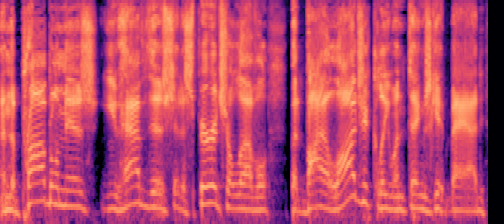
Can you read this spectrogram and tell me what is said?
And the problem is you have this at a spiritual level, but biologically when things get bad,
